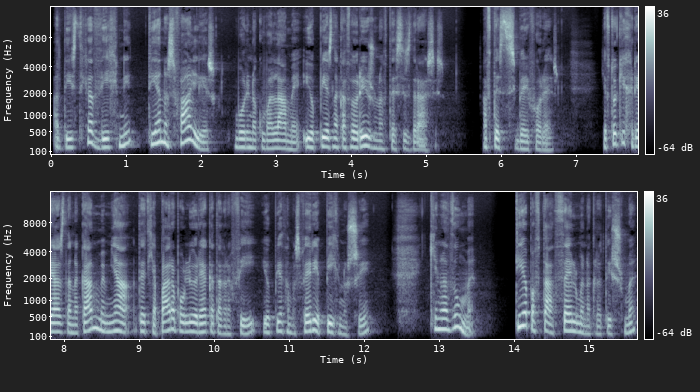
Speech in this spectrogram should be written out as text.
αντίστοιχα δείχνει τι ανασφάλειες μπορεί να κουβαλάμε, οι οποίες να καθορίζουν αυτές τις δράσεις, αυτές τις συμπεριφορές. Γι' αυτό και χρειάζεται να κάνουμε μια τέτοια πάρα πολύ ωραία καταγραφή, η οποία θα μας φέρει επίγνωση και να δούμε τι από αυτά θέλουμε να κρατήσουμε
